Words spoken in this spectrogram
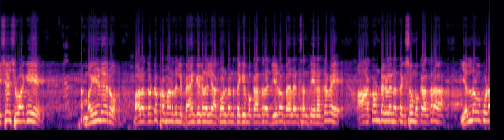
ವಿಶೇಷವಾಗಿ ಮಹಿಳೆಯರು ಬಹಳ ದೊಡ್ಡ ಪ್ರಮಾಣದಲ್ಲಿ ಬ್ಯಾಂಕ್ಗಳಲ್ಲಿ ಅಕೌಂಟನ್ನು ತೆಗೆಯುವ ಮುಖಾಂತರ ಜೀರೋ ಬ್ಯಾಲೆನ್ಸ್ ಅಂತ ಏನಂತೇವೆ, ಆ ಅಕೌಂಟ್ಗಳನ್ನು ತೆಗೆಸುವ ಮುಖಾಂತರ ಎಲ್ಲವೂ ಕೂಡ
